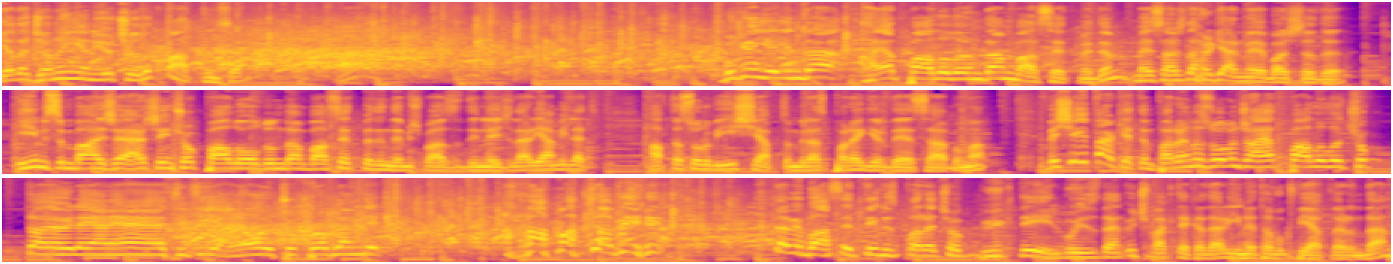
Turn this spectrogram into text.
Ya da canın yanıyor çığlık mı attın sen? Ha? Bugün yayında hayat pahalılığından bahsetmedim. Mesajlar gelmeye başladı. İyi misin Bayce? Her şeyin çok pahalı olduğundan bahsetmedin demiş bazı dinleyiciler. Ya millet hafta sonu bir iş yaptım. Biraz para girdi hesabıma. Ve şeyi fark ettim. Paranız olunca hayat pahalılığı çok da öyle yani ee, fifi yani. O çok problem değil. Ama tabii Tabii bahsettiğimiz para çok büyük değil. Bu yüzden 3 vakte kadar yine tavuk fiyatlarından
